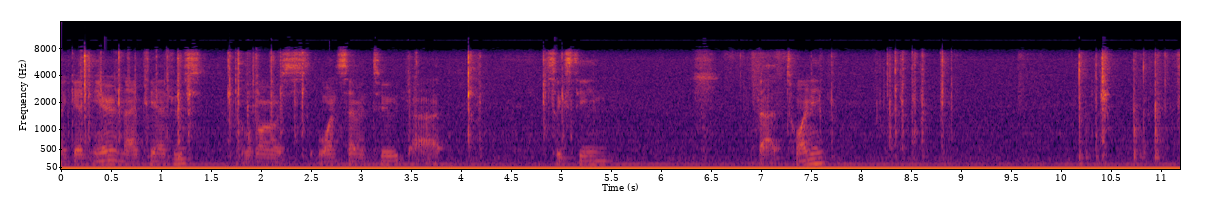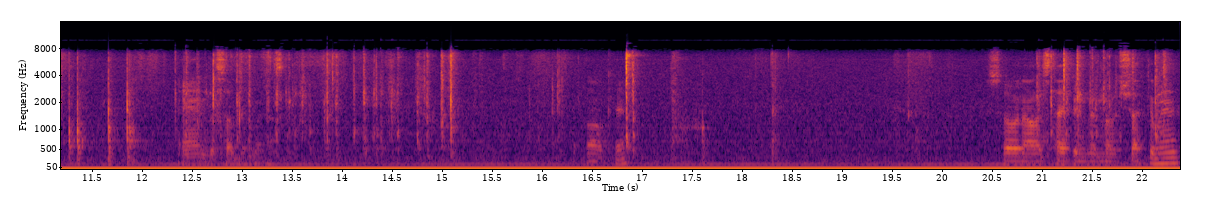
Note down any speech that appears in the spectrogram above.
Again here, an IP address. We're going with 172.16.20 and the subnet mask. Okay. So now let's type in the no shut command.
